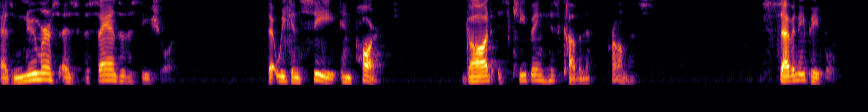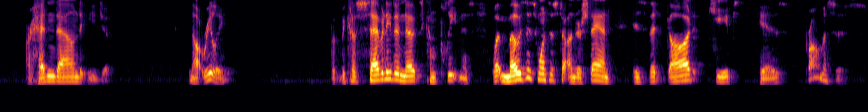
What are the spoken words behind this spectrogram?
as numerous as the sands of the seashore, that we can see in part God is keeping his covenant promise. 70 people are heading down to Egypt. Not really, but because 70 denotes completeness. What Moses wants us to understand is that God keeps his promises.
